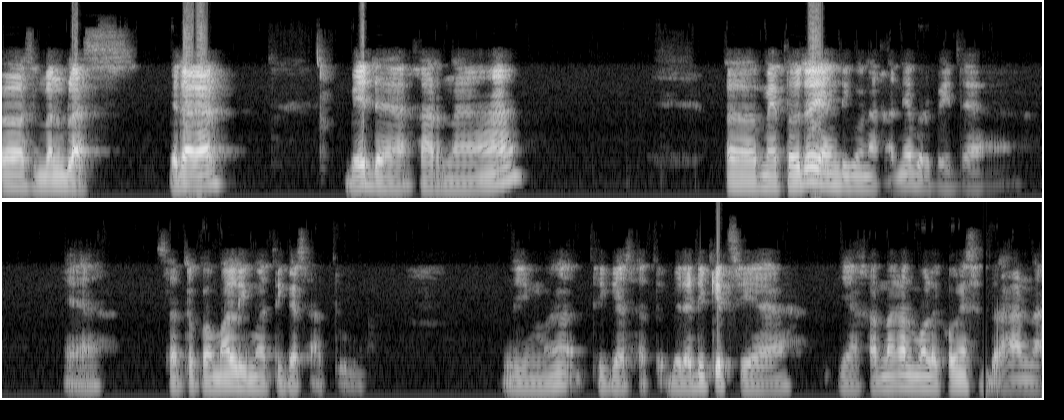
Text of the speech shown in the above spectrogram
19. Beda kan? Beda karena e, metode yang digunakannya berbeda. Ya, 1,531. 5, 3, 1. Beda dikit sih ya. Ya, karena kan molekulnya sederhana.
